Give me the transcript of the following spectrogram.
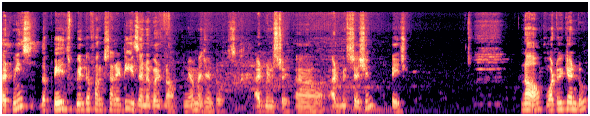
that means the page builder functionality is enabled now in your magento administration uh, administration page. Now what we can do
